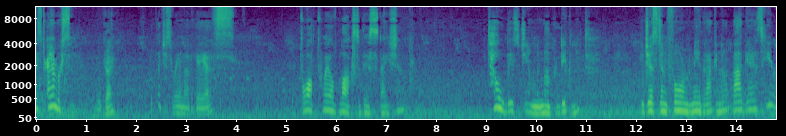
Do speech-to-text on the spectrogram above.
Mr. Amberson, You okay? I just ran out of gas. I walked 12 blocks to this station. I told this gentleman my predicament. He just informed me that I cannot buy gas here.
